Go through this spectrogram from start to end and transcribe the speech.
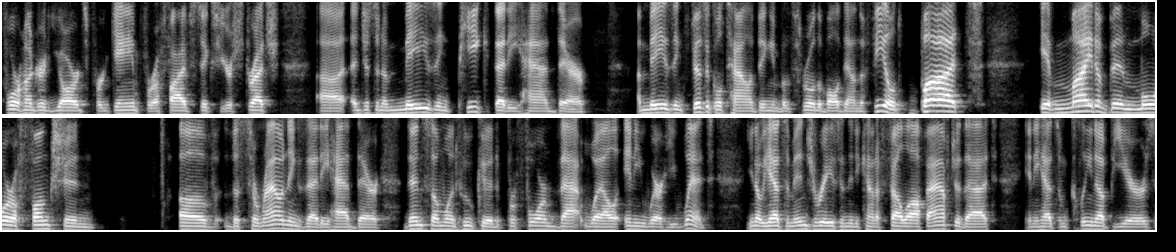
400 yards per game for a five, six year stretch. Uh, and just an amazing peak that he had there. Amazing physical talent, being able to throw the ball down the field. But it might have been more a function of the surroundings that he had there than someone who could perform that well anywhere he went. You know, he had some injuries and then he kind of fell off after that. And he had some cleanup years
